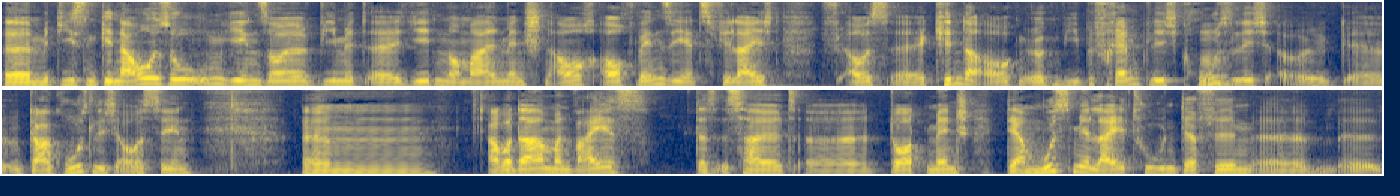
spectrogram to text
äh, mit diesen genauso umgehen soll wie mit äh, jedem normalen Menschen auch, auch wenn sie jetzt vielleicht aus äh, Kinderaugen irgendwie befremdlich, gruselig, hm. äh, gar gruselig aussehen. Ähm, aber da man weiß, das ist halt äh, dort Mensch, der muss mir leid tun. Der Film äh, äh,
